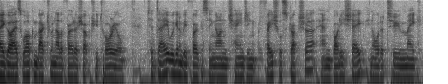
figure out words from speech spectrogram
Hey guys, welcome back to another Photoshop tutorial. Today we're going to be focusing on changing facial structure and body shape in order to make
